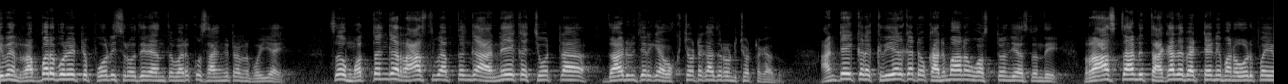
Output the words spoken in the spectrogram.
ఈవెన్ రబ్బర్ బుల్లెట్ పోలీసులు వదిలేంత వరకు సంఘటనలు పోయాయి. సో మొత్తంగా రాష్ట్ర వ్యాప్తంగా అనేక చోట్ల దాడులు జరిగాయి. ఒక చోట కాదు రెండు చోట్ల కాదు. అంటే ఇక్కడ క్లియర్ కట్ ఒక అనుమానం వస్తుంది చేస్తుంది. రాష్ట్రాన్ని తగలబెట్టండి మనం ఓడిపోయే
